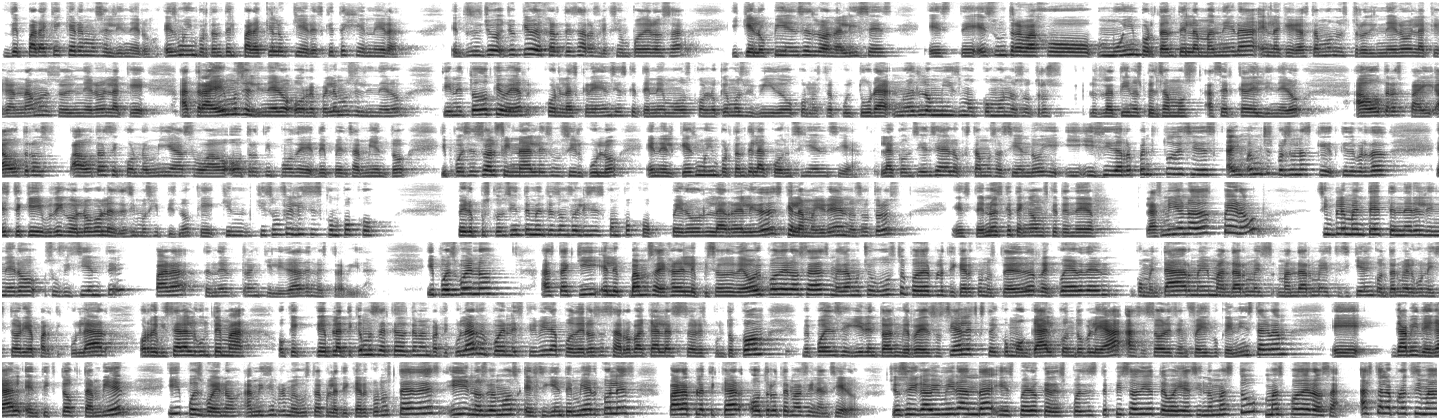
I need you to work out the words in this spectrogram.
de para qué queremos el dinero. Es muy importante el para qué lo quieres, qué te genera. Entonces yo, yo quiero dejarte esa reflexión poderosa y que lo pienses, lo analices. Este, es un trabajo muy importante la manera en la que gastamos nuestro dinero, en la que ganamos nuestro dinero, en la que atraemos el dinero o repelemos el dinero, tiene todo que ver con las creencias que tenemos, con lo que hemos vivido, con nuestra cultura. No es lo mismo como nosotros los latinos pensamos acerca del dinero a otras a otros a otras economías o a otro tipo de, pensamiento. Y pues eso al final es un círculo en el que es muy importante la conciencia la conciencia de lo que estamos haciendo. Y, si de repente tú decides hay, muchas personas que, de verdad este que digo luego les decimos hippies no que, que, que son felices con poco pero pues conscientemente son felices con poco. Pero la realidad es que la mayoría de nosotros este no es que tengamos que tener las millonadas, pero simplemente tener el dinero suficiente para tener tranquilidad en nuestra vida. Y pues bueno, hasta aquí vamos a dejar el episodio de hoy, poderosas. Me da mucho gusto poder platicar con ustedes. Recuerden comentarme, mandarme, mandarme este, si quieren contarme alguna historia particular o revisar algún tema o que, que platiquemos acerca de un tema en particular, me pueden escribir a poderosas.galasesores.com. Me pueden seguir en todas mis redes sociales, que estoy como Gal con doble A, asesores en Facebook, en Instagram. Eh, Gaby de Gal en TikTok también. Y pues bueno, a mí siempre me gusta platicar con ustedes y nos vemos el siguiente miércoles para platicar otro tema financiero. Yo soy Gaby Miranda y espero que después de este episodio te vaya haciendo más tú, más poderosa. Hasta la próxima.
